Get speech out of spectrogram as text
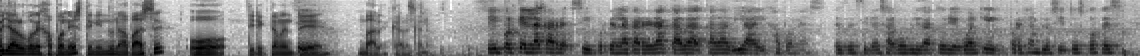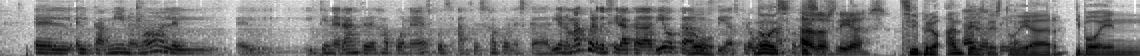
ya algo de japonés, teniendo una base o directamente... Vale, claro, claro. Sí, porque en la, carrera sí, porque en la carrera cada, cada día hay japonés. Es decir, es algo obligatorio. Igual que, por ejemplo, si tú escoges el, el camino, ¿no? el, el itinerante de japonés, pues haces japonés cada día. No me acuerdo si era cada día o cada dos días, pero bueno, no, Cada dos días. Sí, pero antes de estudiar, tipo en,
